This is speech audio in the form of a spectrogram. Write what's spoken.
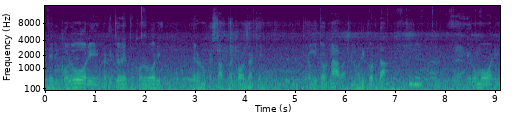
vedere i colori, perché ti ho detto i colori erano quest'altra cosa che non, che non mi tornava, che non ricordavo, mm-hmm. eh, i rumori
